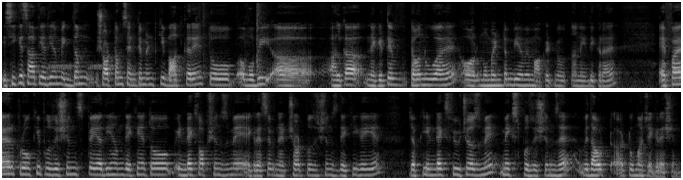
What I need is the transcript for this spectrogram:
इसी के साथ यदि हम एकदम शॉर्ट टर्म सेंटिमेंट की बात करें तो वो भी हल्का नेगेटिव टर्न हुआ है और मोमेंटम भी हमें मार्केट में उतना नहीं दिख रहा है। एफ़ आई आर प्रो की पोजीशंस पे यदि हम देखें तो इंडेक्स ऑप्शंस में एग्रेसिव नेट शॉर्ट पोजीशंस देखी गई है जबकि इंडेक्स फ्यूचर्स में मिक्स्ड पोजीशंस है without too much aggression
